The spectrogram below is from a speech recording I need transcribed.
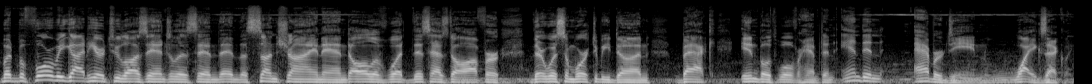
but before we got here to Los Angeles and, and the sunshine and all of what this has to offer, there was some work to be done back in both Wolverhampton and in Aberdeen. Why exactly?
